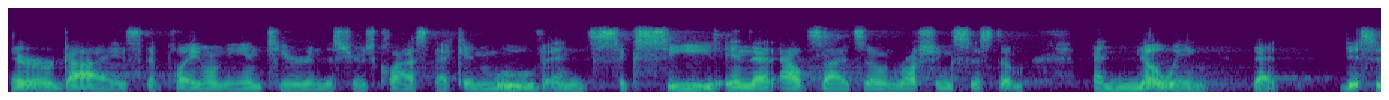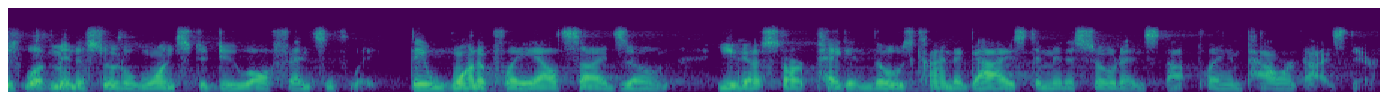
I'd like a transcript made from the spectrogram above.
There are guys that play on the interior in this year's class that can move and succeed in that outside zone rushing system and knowing that this is what Minnesota wants to do offensively. They want to play outside zone. You got to start pegging those kind of guys to Minnesota and stop playing power guys there.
